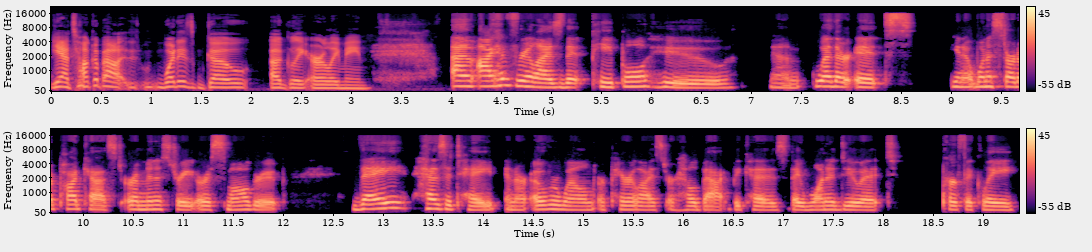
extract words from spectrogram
Yeah. Talk about what does go ugly early mean? Um, I have realized that people who, um, whether it's, you know, want to start a podcast or a ministry or a small group, they hesitate and are overwhelmed or paralyzed or held back because they want to do it perfectly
